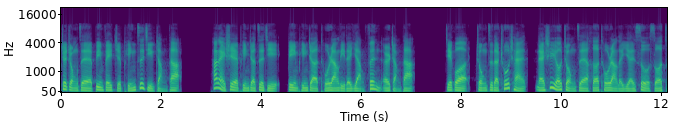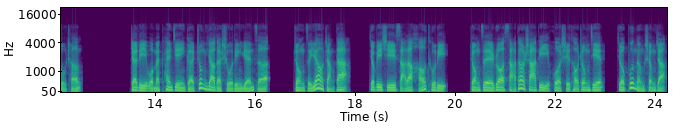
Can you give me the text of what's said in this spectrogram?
这种子并非只凭自己长大，它乃是凭着自己，并凭着土壤里的养分而长大。结果，种子的出产乃是由种子和土壤的元素所组成。这里我们看见一个重要的属灵原则：种子要长大，就必须撒到好土里。种子若撒到沙地或石头中间，就不能生长。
